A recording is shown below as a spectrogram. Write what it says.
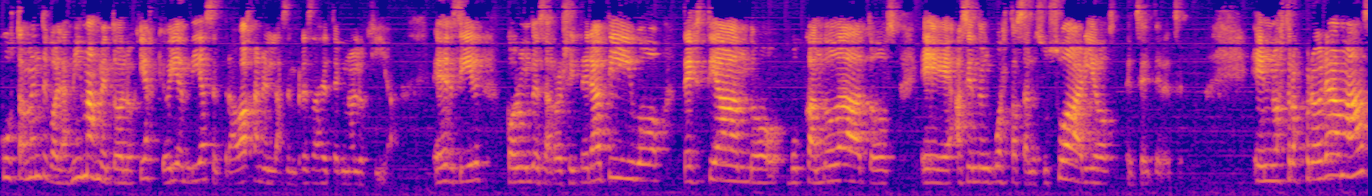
justamente con las mismas metodologías que hoy en día se trabajan en las empresas de tecnología. Es decir, con un desarrollo iterativo, testeando, buscando datos, eh, haciendo encuestas a los usuarios, etcétera, etcétera. En nuestros programas,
